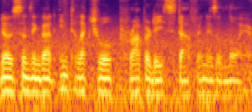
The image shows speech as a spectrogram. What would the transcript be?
knows something about intellectual property stuff and is a lawyer.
